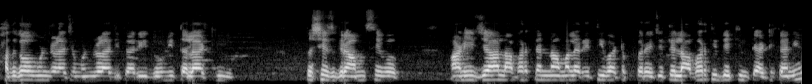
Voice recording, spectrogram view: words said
हदगाव मंडळाचे मंडळाधिकारी दोन्ही तलाठी तसेच ग्रामसेवक आणि ज्या लाभार्थ्यांना आम्हाला रेती वाटप करायचे ते लाभार्थी देखील त्या ठिकाणी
